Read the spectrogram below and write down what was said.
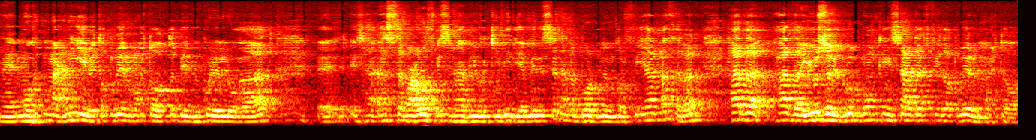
معنية بتطوير المحتوى الطبي بكل اللغات. هسه معروف إسمها بويكيبيديا ميديسن أنا بورد ممبر فيها. مثلا هذا هذا يوزر جروب ممكن يساعدك في تطوير المحتوى.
